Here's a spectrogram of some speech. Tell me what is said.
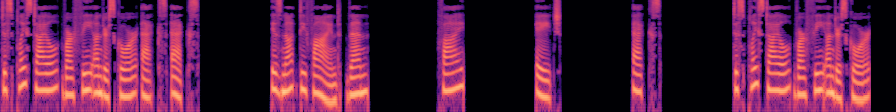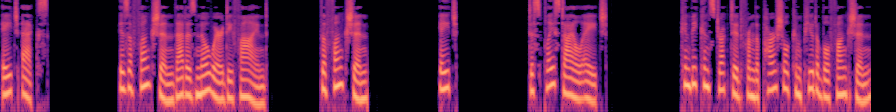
Display style varphi underscore x x. Is not defined, then phi h x. Display style varphi underscore h x is a function that is nowhere defined. The function h display style h can be constructed from the partial computable function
